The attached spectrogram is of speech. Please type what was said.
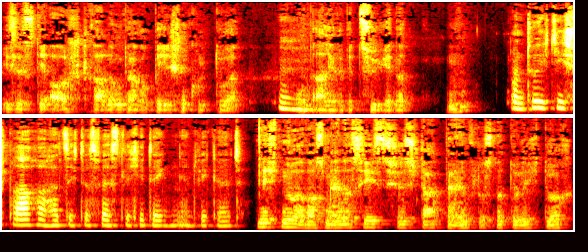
ist es die Ausstrahlung der europäischen Kultur mhm. und alle ihre Bezüge. Mhm. Und durch die Sprache hat sich das westliche Denken entwickelt. Nicht nur, aber aus meiner Sicht ist es stark beeinflusst natürlich durch,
